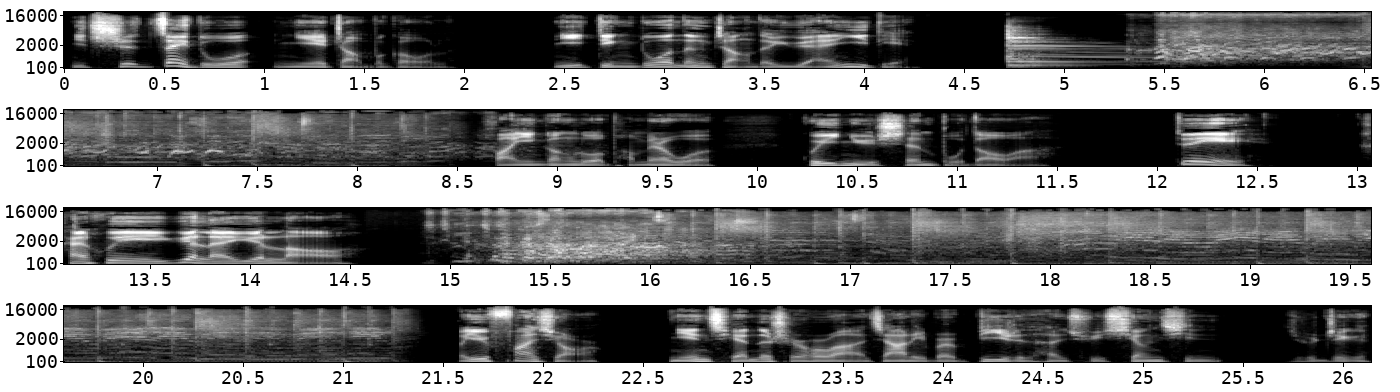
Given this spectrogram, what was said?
你吃再多你也长不高了，你顶多能长得圆一点。话音刚落，旁边我闺女神补刀啊，对，还会越来越老。我一发小年前的时候啊，家里边逼着他去相亲，就是这个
